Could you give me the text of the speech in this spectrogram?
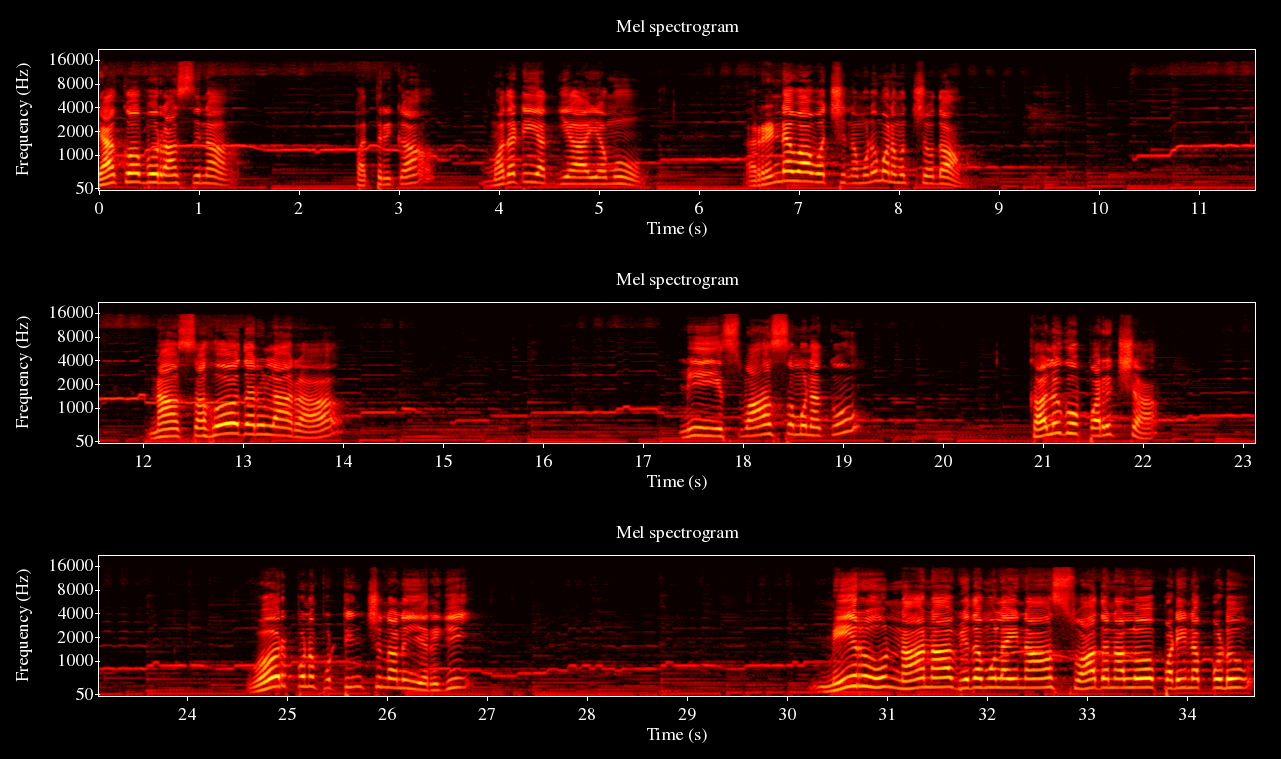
యాకోబు రాసిన పత్రిక మొదటి అధ్యాయము రెండవ వచనమును మనము చూద్దాం. నా సహోదరులారా మీ శ్వాసమునకు కలుగు పరీక్ష ఓర్పును పుట్టించునను ఎరిగి మీరు నానా విధములైన స్వాదనలో పడినప్పుడు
